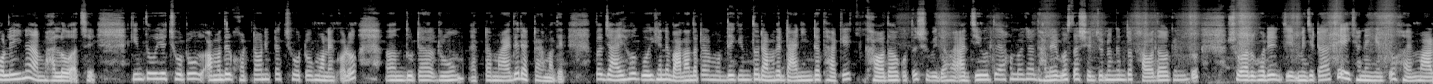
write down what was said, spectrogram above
বলেই না, ভালো আছে। কিন্তু ওই যে ছোটো, আমাদের ঘরটা অনেকটা ছোট মনে করো দুটা রুম একটা মায়েদের, একটা আমাদের। তো যাই হোক, ওইখানে বারান্দাটার মধ্যে কিন্তু আমাদের ডাইনিংটা থাকে খাওয়া দাওয়া করতে সুবিধা হয়। আর যেহেতু এখন ওইখানে ধানের বস্তা, সেজন্য কিন্তু খাওয়া দাওয়া কিন্তু শোয়ার ঘরের যে মেঝেটা আছে এখানে কিন্তু হয় মার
